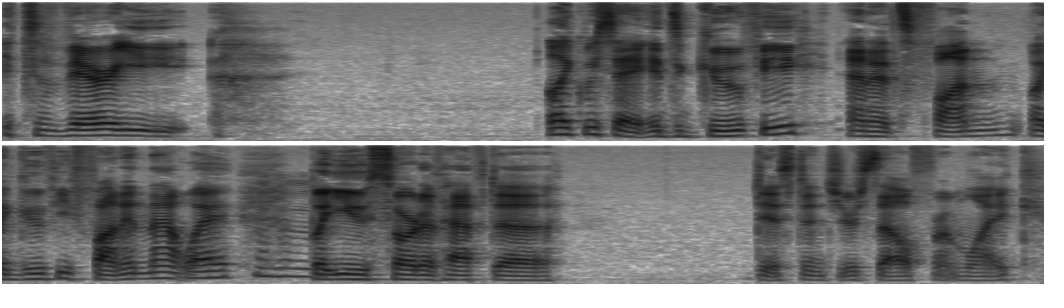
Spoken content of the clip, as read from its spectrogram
it's a very like we say, it's goofy and it's fun, like goofy fun in that way, Mm-hmm. but you sort of have to distance yourself from like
